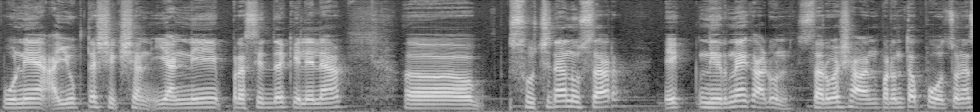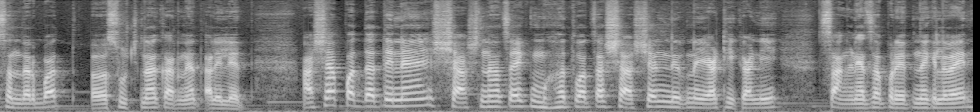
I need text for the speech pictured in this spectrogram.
पुणे आयुक्त शिक्षण यांनी प्रसिद्ध केलेल्या सूचनानुसार एक निर्णय काढून सर्व शाळांपर्यंत पोहोचवण्यासंदर्भात सूचना करण्यात आलेल्या आहेत. अशा पद्धतीने शासनाचा एक महत्त्वाचा शासन निर्णय या ठिकाणी सांगण्याचा प्रयत्न केलेला आहे.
